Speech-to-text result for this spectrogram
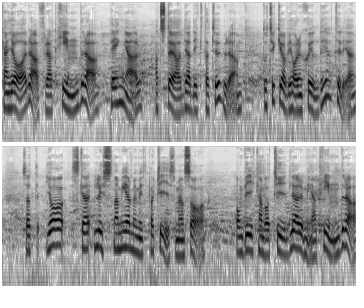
kan göra för att hindra pengar att stödja diktaturen, då tycker jag vi har en skyldighet till det. Så att jag ska lyssna mer med mitt parti, som jag sa, om vi kan vara tydligare med att hindra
